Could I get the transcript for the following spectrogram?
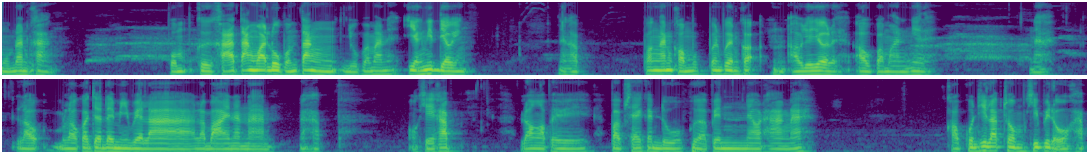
มุมด้านข้าง ผมคือขาตั้งวาดรูปผมตั้งอยู่ประมาณนี้เอียงนิดเดียวเองนะครับ เพราะงั้นของเพื่อนๆก็เอาเยอะๆเลย เอาประมาณนี้เลยนะ เราเราก็จะได้มีเวลาระบายนานๆนะครับ โอเคครับ ลองเอาไปปรับใช้กันดูเผื่อเป็นแนวทางนะ ขอบคุณที่รับชมคลิปวิดีโอครับ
